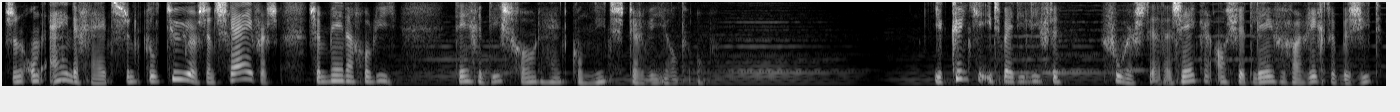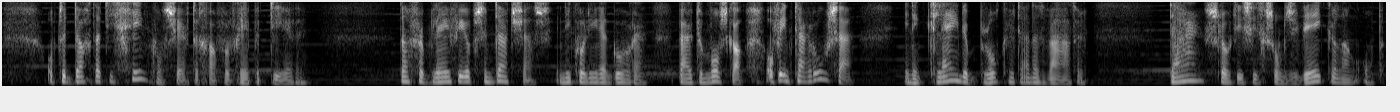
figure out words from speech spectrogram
zijn oneindigheid, zijn cultuur, zijn schrijvers, zijn melancholie. Tegen die schoonheid kon niets ter wereld op. Je kunt je iets bij die liefde voorstellen, zeker als je het leven van Richter beziet op de dag dat hij geen concerten gaf of repeteerde. Dan verbleef hij op zijn dachas in Nikolina Gora, buiten Moskou, of in Tarusa, in een kleine blokhut aan het water. Daar sloot hij zich soms wekenlang op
